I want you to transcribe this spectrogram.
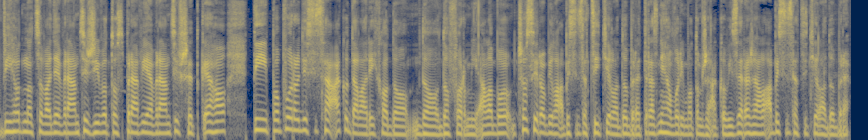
vyhodnocovať aj v rámci životosprávy a v rámci všetkého. Ty po pôrode si sa ako dala rýchlo do, do, do formy? Alebo čo si robila, aby si sa cítila dobre? Teraz nehovorím o tom, že ako vyzeráš, ale aby si sa cítila dobre.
